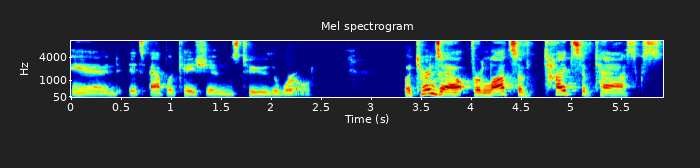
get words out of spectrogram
and its applications to the world? Well, it turns out for lots of types of tasks,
